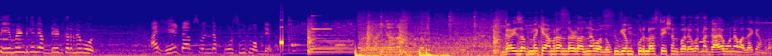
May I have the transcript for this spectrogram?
पेमेंट के लिए अपडेट करने बोल। I hate apps when they force you to update guys अब मैं कैमरा अंदर डालने वाला हूँ क्योंकि हम कुरला स्टेशन पर है वरना गायब होने वाला है कैमरा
